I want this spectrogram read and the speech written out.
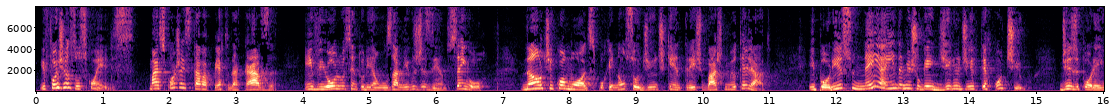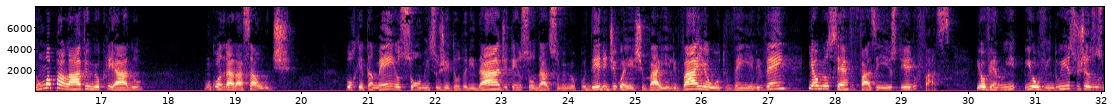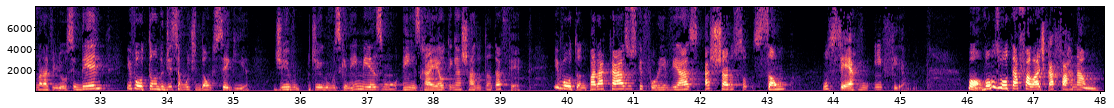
E foi Jesus com eles. Mas quando já estava perto da casa, enviou-lhe o centurião uns amigos, dizendo: Senhor, não te incomodes, porque não sou digno de que entreis debaixo do meu telhado. E por isso nem ainda me julguei digno de ir ter contigo. Dize, porém, uma palavra e o meu criado encontrará saúde. Porque também eu sou homem sujeito à autoridade, tenho soldados sob o meu poder, e digo a este, vai, ele vai, ao outro vem, ele vem, e ao meu servo faz isto, e ele o faz. E ouvindo, e ouvindo isso, Jesus maravilhou-se dele, e voltando disse à multidão que seguia, Digo-vos que nem mesmo em Israel tem achado tanta fé. E voltando para casa, os que foram enviados acharam são o servo enfermo. Bom, vamos voltar a falar de Cafarnaum.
